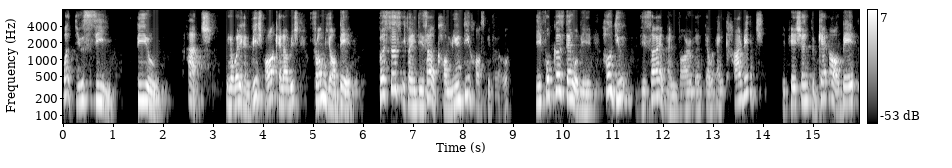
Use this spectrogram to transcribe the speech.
what do you see, feel, touch, you know, whether you can reach or cannot reach from your bed. Versus if I design a community hospital, the focus then will be how do you design an environment that will encourage the patient to get out of bed,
